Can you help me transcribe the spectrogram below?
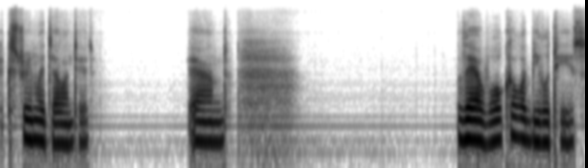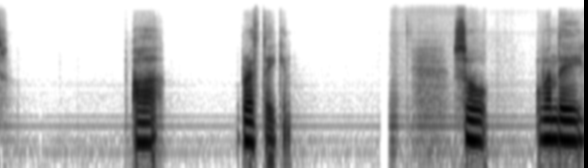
extremely talented. And their vocal abilities are breathtaking. So when they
